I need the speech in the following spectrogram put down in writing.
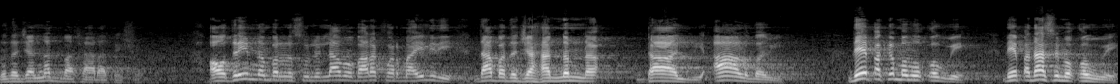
نو د جنت بشارت شو او دریم نمبر رسول الله مبارک فرمایلی دی دا به د جهنم نه ډال وي آل به وي دی په کومه موقع وي دی په داسې موقع وي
